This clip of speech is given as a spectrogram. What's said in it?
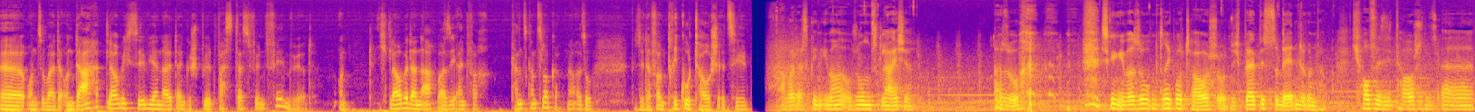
äh, und so weiter. Und da hat, glaube ich, Silvia Neid dann gespürt, was das für ein Film wird. Und ich glaube, danach war sie einfach ganz, ganz locker. Ne? Also, wie sie da vom Trikottausch erzählt. Aber das ging immer so ums Gleiche. Also, es ging immer so um Trikottausch und ich bleibe bis zum Ende und ich hoffe, sie tauschen äh,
